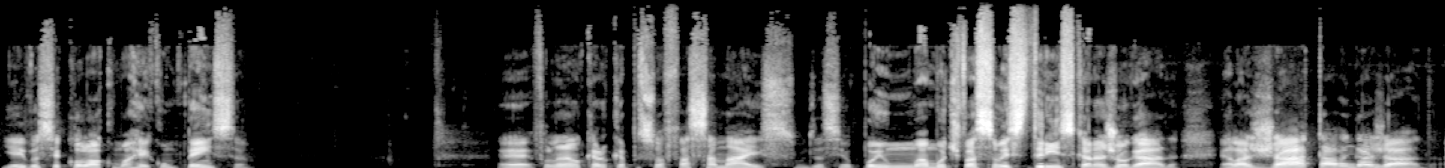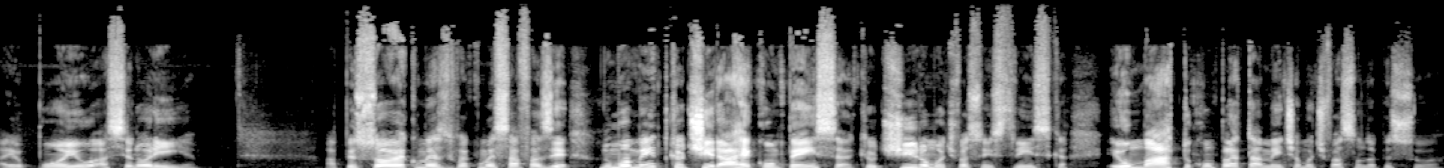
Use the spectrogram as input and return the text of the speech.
e aí você coloca uma recompensa, é, falando, não, eu quero que a pessoa faça mais. Vamos dizer assim, eu ponho uma motivação extrínseca na jogada. Ela já estava engajada. Aí eu ponho a cenourinha. A pessoa vai, come vai, começar a fazer. No momento que eu tirar a recompensa, que eu tiro a motivação extrínseca, eu mato completamente a motivação da pessoa.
